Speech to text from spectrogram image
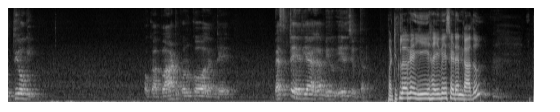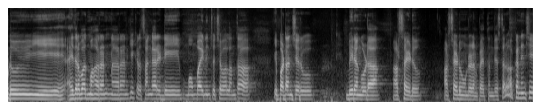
ఉద్యోగి ఒక ప్లాట్ కొనుక్కోవాలంటే బెస్ట్ ఏరియాగా మీరు ఏది చెప్తారు? పర్టికులర్గా ఈ హైవే సైడ్ అని కాదు ఇప్పుడు ఈ హైదరాబాద్ మహారా నగరానికి ఇక్కడ సంగారెడ్డి ముంబై నుంచి వచ్చే వాళ్ళంతా ఈ పటాన్ చెరువు బీరంగూడ అటు సైడు అటు సైడ్ ఉండడానికి ప్రయత్నం చేస్తారు. అక్కడి నుంచి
